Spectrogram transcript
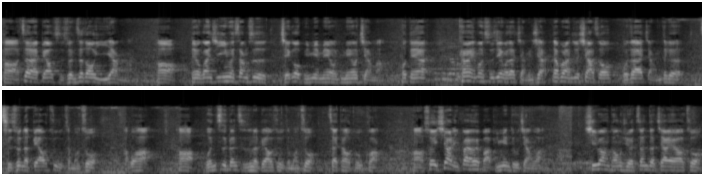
好，再来标尺寸，这都一样啊。哦，没有关系，因为上次结构平面没有没有讲嘛，我等一下看看有没有时间，我再讲一下，要不然就下周我再来讲这个尺寸的标注怎么做，好不好？好，文字跟尺寸的标注怎么做，再套图框，好，所以下礼拜会把平面图讲完，希望同学真的加油要做，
